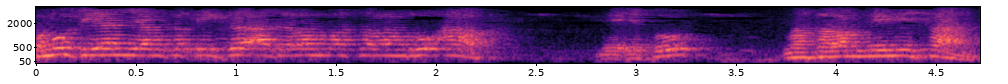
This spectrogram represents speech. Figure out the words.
Kemudian yang ketiga adalah masalah ru'af, yaitu masalah mimisan.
